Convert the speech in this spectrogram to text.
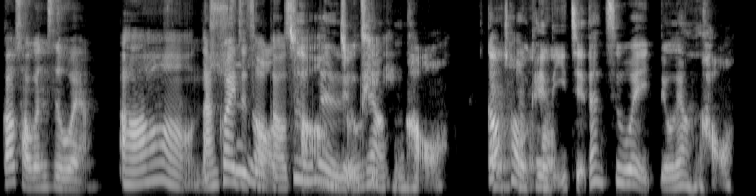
高潮跟自慰啊，哦，难怪一直做高潮。流量很好哦。高潮我可以嗯嗯嗯理解，但自慰流量很好哦。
